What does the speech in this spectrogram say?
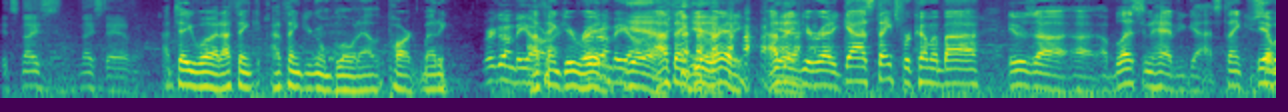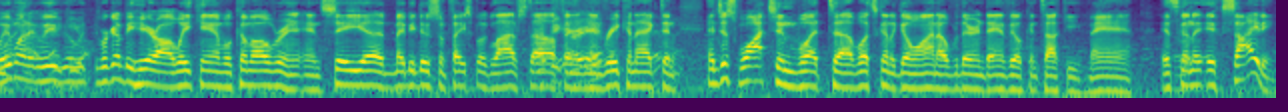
it's nice, nice to have him. I tell you what, I think I think you're going to blow it out of the park, buddy. We're going to be. I think right. you're We're ready. going to be Yeah. right. I think you're ready. I Yeah. think you're ready, guys. Thanks for coming by. It was uh, a, a blessing to have you guys. Thank you so yeah, we much. want to. We, Thank you. we're going to be here all weekend. We'll come over and, and see you. Maybe do some Facebook Live stuff and, and reconnect and, and just watching what uh, what's going to go on over there in Danville, Kentucky. Man, it's going to exciting.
